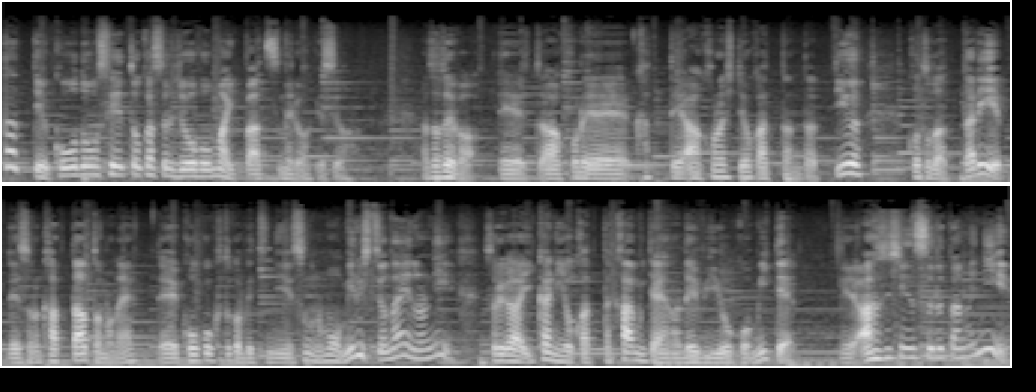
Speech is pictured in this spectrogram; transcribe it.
たっていう行動を正当化する情報をまあいっぱい集めるわけですよ。例えば、えーと、あこれ買ってあこの人よかったんだっていうことだったりでその買った後のね、え、広告とか別にそのもう見る必要ないのにそれがいかに良かったかみたいなレビューをこう見てえ、安心するために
